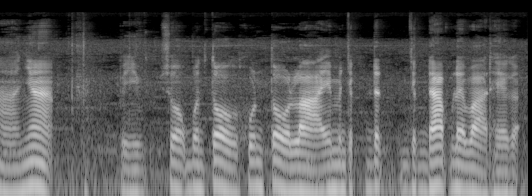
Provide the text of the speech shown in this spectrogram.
หายากไปโชคบนโต๊ะคนโตหลายมันจะดจะดับเลยว่าแท้กะ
